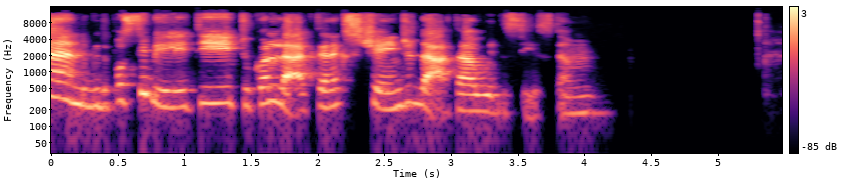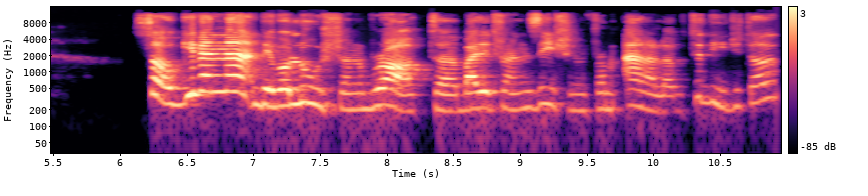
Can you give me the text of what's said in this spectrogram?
and with the possibility to collect and exchange data with the system. So, given the evolution brought by the transition from analog to digital,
